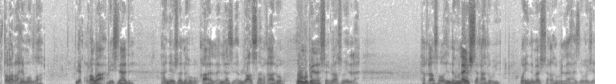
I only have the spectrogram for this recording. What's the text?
الطبراني رحمه الله. روى بإسناده عن النبي صلى الله عليه وسلم قال ان بعض الصحابة قالوا قوموا بين السبيل رسول الله. فقال صلى الله. عليه وسلم إنه لا يستغاث بي وإنما يستغاث بالله عز وجل.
